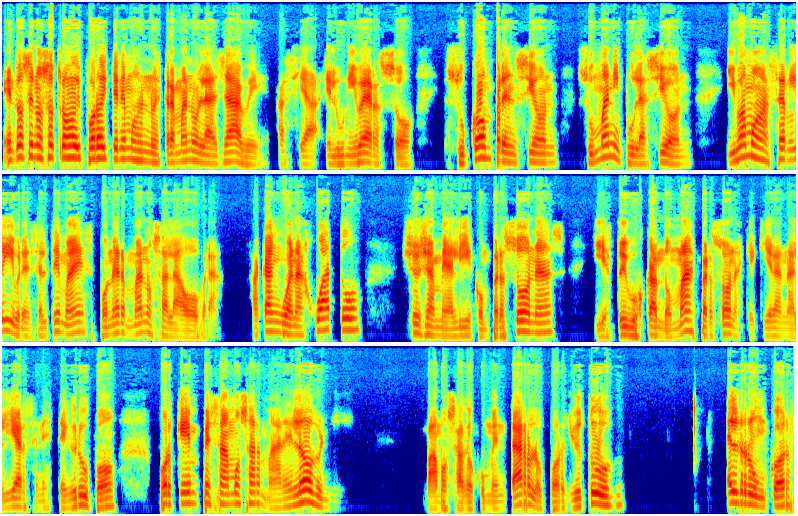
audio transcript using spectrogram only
Entonces nosotros hoy por hoy tenemos en nuestra mano la llave hacia el universo, su comprensión, su manipulación, y vamos a ser libres. El tema es poner manos a la obra. Acá en Guanajuato yo ya me alié con personas y estoy buscando más personas que quieran aliarse en este grupo porque empezamos a armar el ovni. Vamos a documentarlo por YouTube, el Runcorf,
